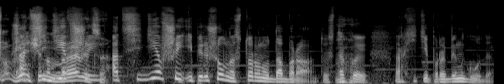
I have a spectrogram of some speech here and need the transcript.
Ну, женщинам отсидевший, нравится. отсидевший и перешел на сторону добра. То есть такой архетип Робин Гуда.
